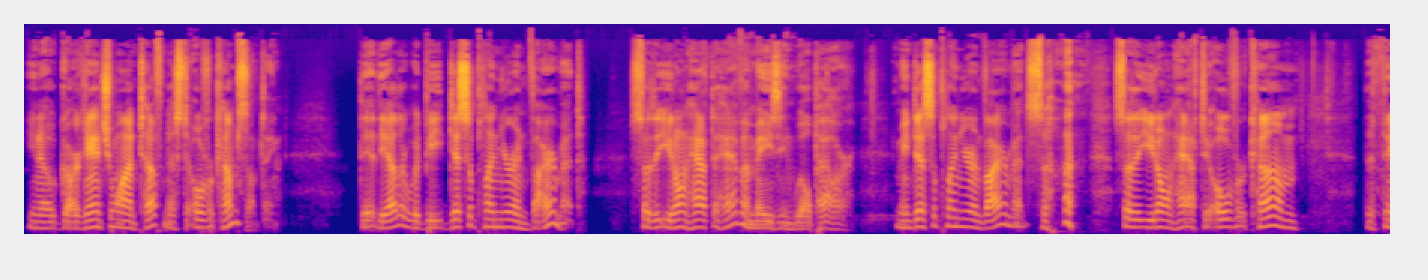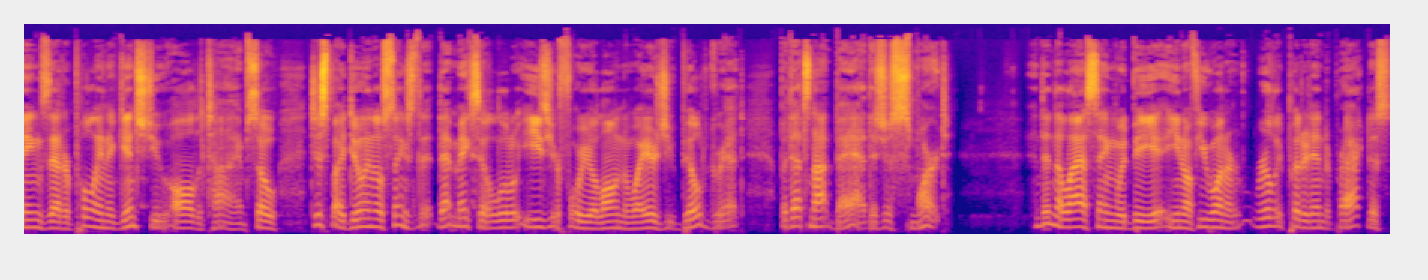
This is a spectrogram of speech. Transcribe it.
you know, gargantuan toughness to overcome something. The the other would be discipline your environment so that you don't have to have amazing willpower. I mean, discipline your environment so so that you don't have to overcome the things that are pulling against you all the time. So just by doing those things, that, that makes it a little easier for you along the way as you build grit. But that's not bad. That's just smart. And then the last thing would be, you know, if you want to really put it into practice,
